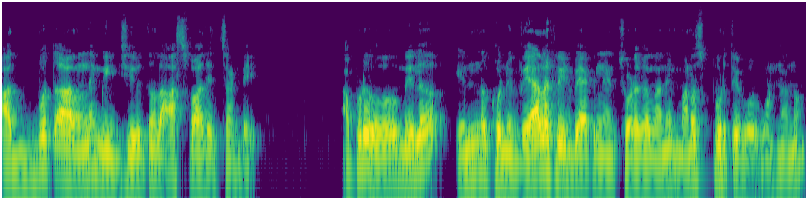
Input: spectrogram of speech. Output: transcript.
అద్భుతాలని మీ జీవితంలో ఆస్వాదించండి. అప్పుడు మీలో ఎన్నో కొన్ని వేల ఫీడ్బ్యాక్లు నేను చూడగలనని మనస్ఫూర్తిగా కోరుకుంటున్నాను.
